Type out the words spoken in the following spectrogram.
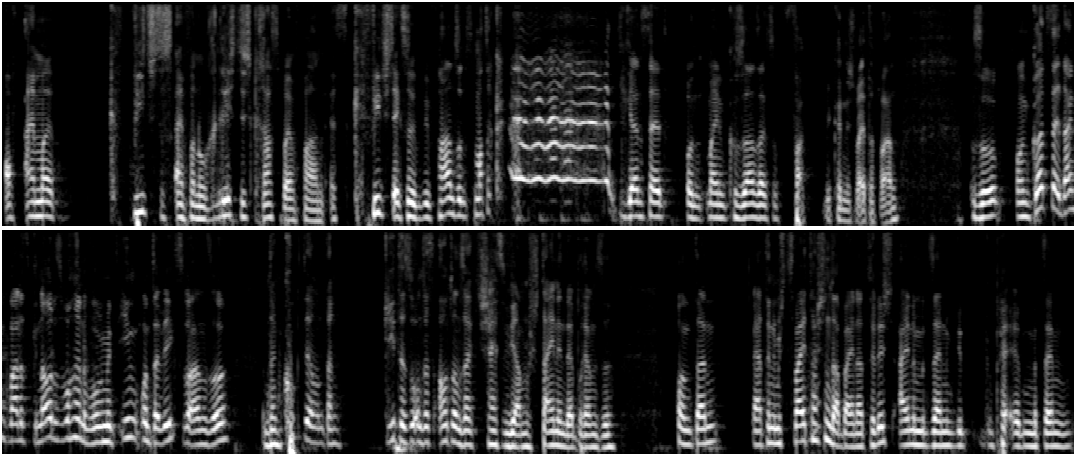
Auf einmal quietscht es einfach nur richtig krass beim Fahren. Es quietscht extra. Wir fahren so und es macht so die ganze Zeit und mein Cousin sagt so, fuck, wir können nicht weiterfahren. So. Und Gott sei Dank war das genau das Wochenende, wo wir mit ihm unterwegs waren, so. Und dann guckt er und dann geht er so unter das Auto und sagt, scheiße, wir haben einen Stein in der Bremse. Und dann, er hatte nämlich zwei Taschen dabei natürlich, eine mit seinen, äh, mit seinen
